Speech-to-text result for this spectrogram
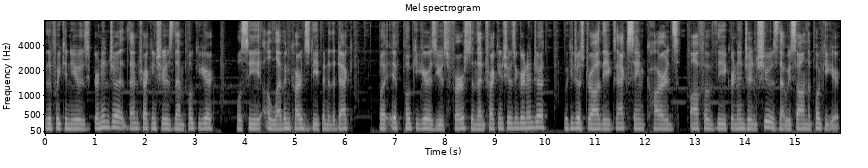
If we can use Greninja, then Trekking Shoes, then Pokegear, we'll see 11 cards deep into the deck. But if Pokegear is used first and then Trekking Shoes and Greninja, we could just draw the exact same cards off of the Greninja and Shoes that we saw in the Pokegear.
